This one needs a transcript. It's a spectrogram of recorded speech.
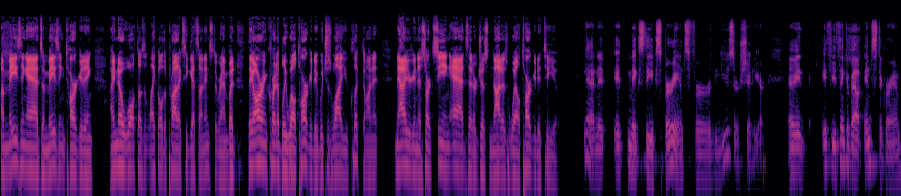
amazing ads, amazing targeting. I know Walt doesn't like all the products he gets on Instagram, but they are incredibly well targeted, which is why you clicked on it. Now you're going to start seeing ads that are just not as well targeted to you. Yeah, and it it makes the experience for the user shittier. I mean, if you think about Instagram,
